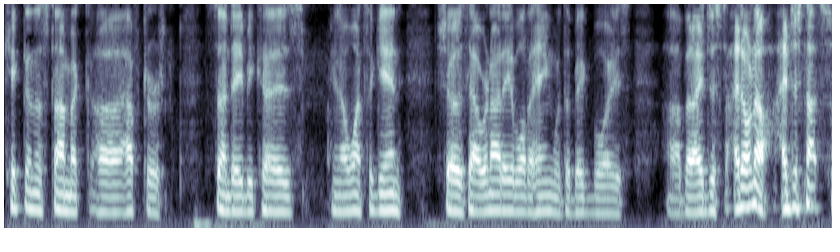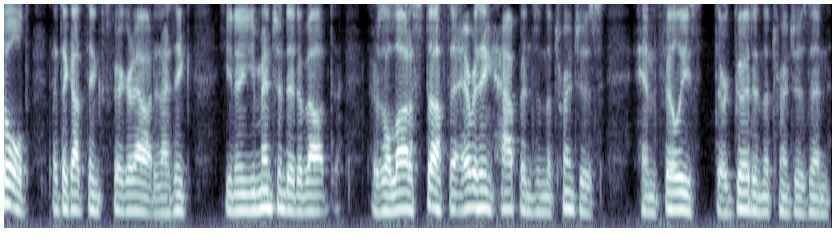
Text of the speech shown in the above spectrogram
kicked in the stomach uh, after Sunday because you know once again shows that we're not able to hang with the big boys. Uh, but I just I don't know. I'm just not sold that they got things figured out. And I think you know you mentioned it about there's a lot of stuff that everything happens in the trenches, and Phillies they're good in the trenches, and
